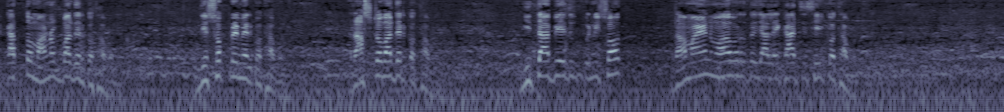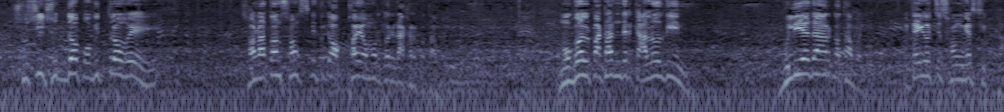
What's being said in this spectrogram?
একাত্ম মানববাদের কথা বলে, দেশপ্রেমের কথা বলে, রাষ্ট্রবাদের কথা বলে। গীতা বেদ উপনিষদ রামায়ণ মহাভারতে যা লেখা আছে সেই কথা বলে। সুশী শুদ্ধ পবিত্র হয়ে সনাতন সংস্কৃতিকে অক্ষয় অমর করে রাখার কথা বলি। মোগল পাঠানদের কালো দিন ভুলিয়ে দেওয়ার কথা বলি। এটাই হচ্ছে সংঘের শিক্ষা।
